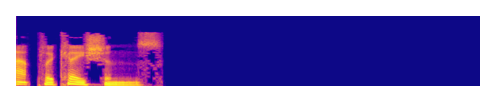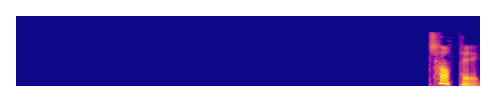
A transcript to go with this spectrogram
Applications Topic:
